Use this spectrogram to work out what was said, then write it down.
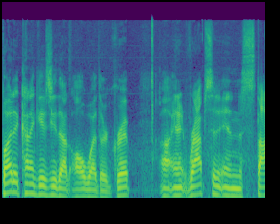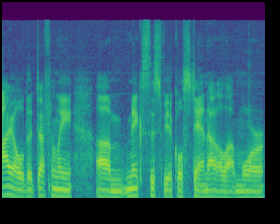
but it kind of gives you that all-weather grip uh, and it wraps it in a style that definitely um, makes this vehicle stand out a lot more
